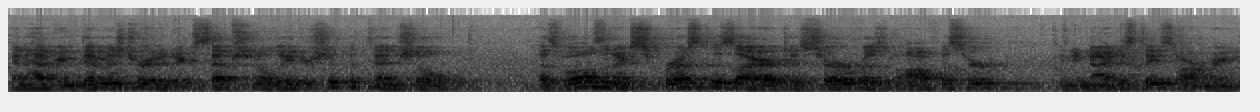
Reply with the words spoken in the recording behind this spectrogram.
and having demonstrated exceptional leadership potential, as well as an expressed desire to serve as an officer in the United States Army,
